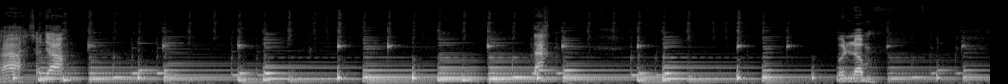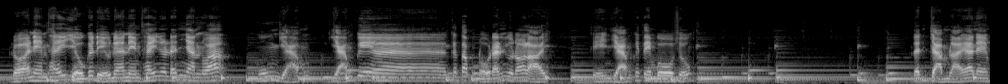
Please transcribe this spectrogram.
À sao chưa? Tắt. Lum rồi anh em thấy dụ cái điệu này, anh em thấy nó đánh nhanh quá. Muốn giảm giảm cái à, cái tốc độ đánh của nó lại, thì giảm cái tempo xuống. Đánh chậm lại anh em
